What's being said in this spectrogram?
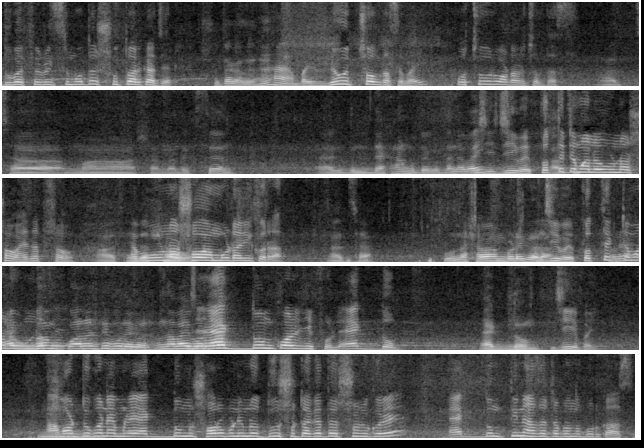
দুবাই ফেব্রিক্সের মধ্যে সুতার কাজের। সুতার কাজে হ্যাঁ? হ্যাঁ ভাই হিউজ চলতেছে ভাই প্রচুর অর্ডার চলতেছে। আচ্ছা মাশাআল্লাহ দেখছেন? একদম দেখার মতো কথা না ভাই? জি ভাই প্রত্যেকটা মালের উনার সহ হেজাব সহ। আচ্ছা, এবং উনার সহ। সহ এমব্রয়ডারি করা। আচ্ছা ওনা সবাই এমব্রয়ডারি করা? জি ভাই প্রত্যেকটা মানে মালের একদম উনার কোয়ালিটি বলে গেল না ভাই একদম কোয়ালিটি ফুল একদম। একদম। জি ভাই। আমার দোকানে মানে একদম সর্বনিম্ন দুশো টাকা থেকে শুরু করে একদম তিন হাজার টাকা পর্যন্ত বুরকা আছে।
